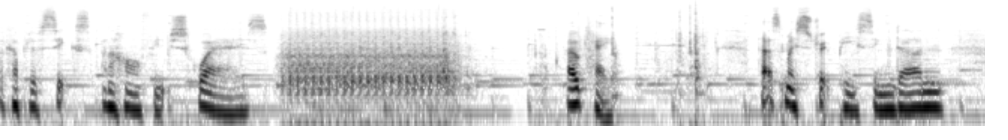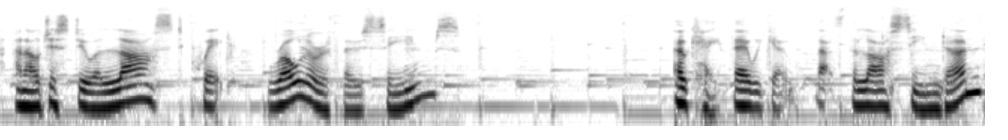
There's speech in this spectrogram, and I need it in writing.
a couple of six and a half inch squares. Okay, that's my strip piecing done. And I'll just do a last quick roller of those seams. Okay, there we go. That's the last seam done.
